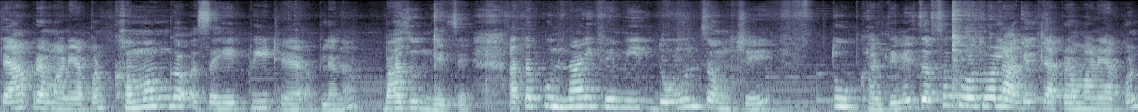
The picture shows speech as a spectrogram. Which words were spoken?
त्याप्रमाणे आपण खमंग असं हे पीठ आहे आपल्याला भाजून घ्यायचं आहे आता पुन्हा इथे मी दोन चमचे तूप घालते. म्हणजे जसं थोडं थोडं लागेल त्याप्रमाणे आपण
